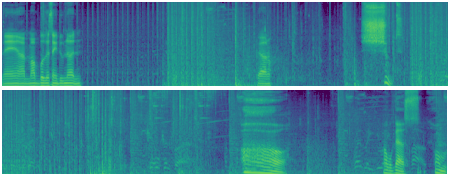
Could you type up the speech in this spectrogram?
Man, my bullets ain't do nothing. Got him. Shoot. Oh. Oh, we got. Um,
